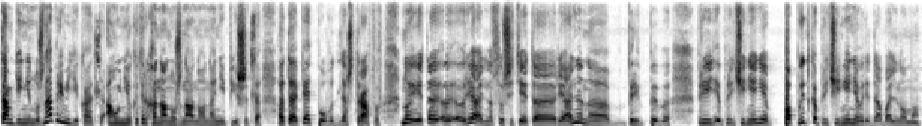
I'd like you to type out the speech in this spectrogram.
там, где не нужна премедикация, а у некоторых она нужна, но она не пишется. Это опять повод для штрафов. Но это э, реально, слушайте, это реально на при, при, причинение, попытка причинения вреда больному.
